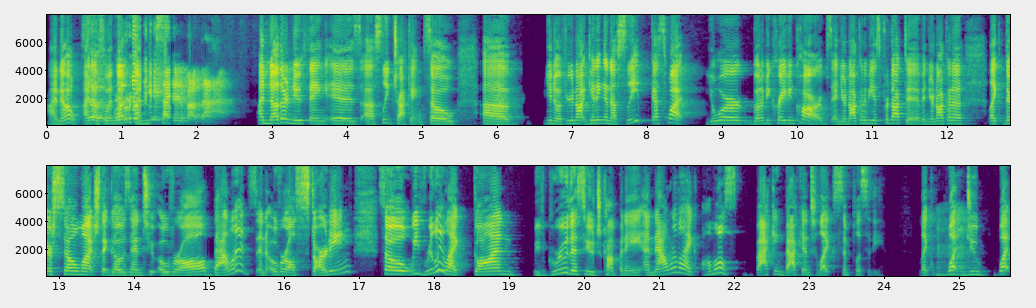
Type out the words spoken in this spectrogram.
I know, so I know. So another, we're really excited about that. Another new thing is uh, sleep tracking. So, uh, you know, if you're not getting enough sleep, guess what? You're going to be craving carbs and you're not going to be as productive and you're not going to like there's so much that goes into overall balance and overall starting. So, we've really like gone we've grew this huge company and now we're like almost backing back into like simplicity like mm-hmm. what do what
